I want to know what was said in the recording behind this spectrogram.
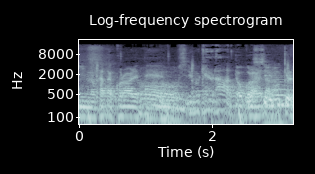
員の方来られてうん。お尻向けるなって怒られたら。お尻向ける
